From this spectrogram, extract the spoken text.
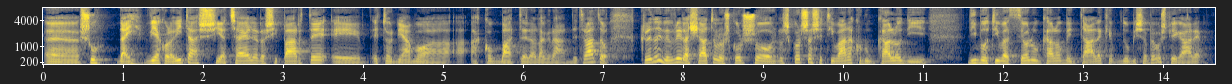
eh, su, dai, via con la vita, si accelera, si parte e, e torniamo a, a, combattere alla grande. Tra l'altro, credo di avervi lasciato scorso, la scorsa settimana con un calo di, di motivazione, un calo mentale che non mi sapevo spiegare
